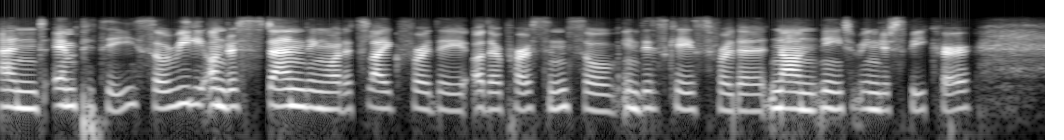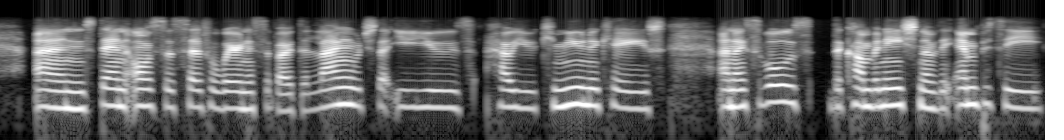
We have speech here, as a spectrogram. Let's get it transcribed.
and empathy. So, really understanding what it's like for the other person. So, in this case, for the non native English speaker. And then also self awareness about the language that you use, how you communicate. And I suppose the combination of the empathy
